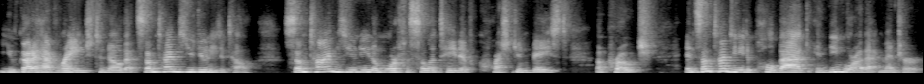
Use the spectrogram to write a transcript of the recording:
you've got to have range to know that sometimes you do need to tell. Sometimes you need a more facilitative question based approach. And sometimes you need to pull back and be more of that mentor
